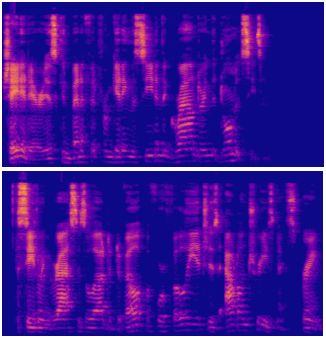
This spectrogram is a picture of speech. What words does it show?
Shaded areas can benefit from getting the seed in the ground during the dormant season. The seedling grass is allowed to develop before foliage is out on trees next spring.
